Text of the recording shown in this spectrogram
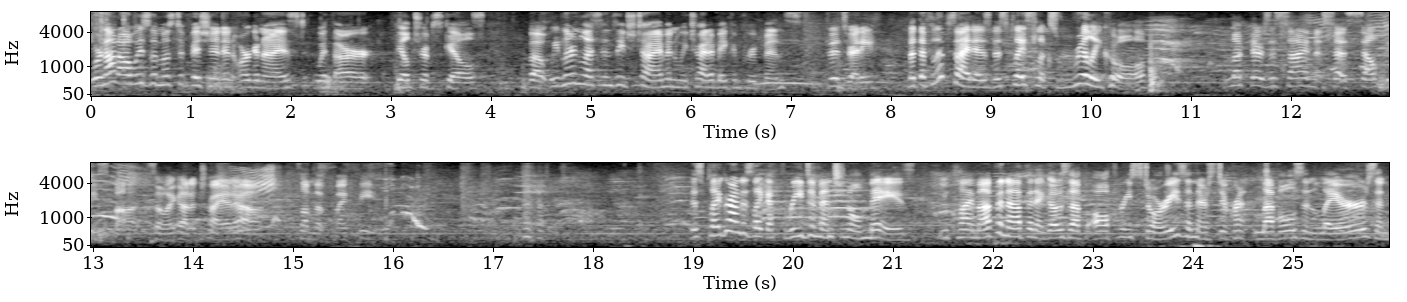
We're not always the most efficient and organized with our field trip skills, but we learn lessons each time and we try to make improvements. Food's ready. But the flip side is this place looks really cool. Look, there's a sign that says selfie spot, so I gotta try it out. It's on the, my feet. This playground is like a three dimensional maze. You climb up and up, and it goes up all three stories, and there's different levels and layers and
